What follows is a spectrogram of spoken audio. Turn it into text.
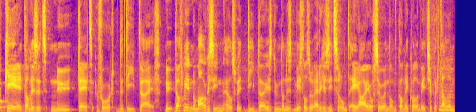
Oké, dan is het nu tijd voor de deep dive. Nu, Daphne, normaal gezien, als we deep dives doen, dan is het meestal zo ergens iets rond AI of zo, en dan kan ik wel een beetje vertellen.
